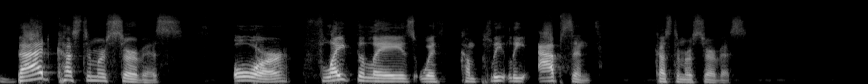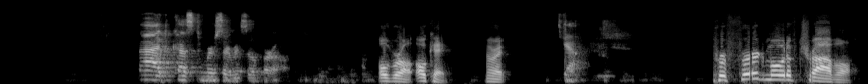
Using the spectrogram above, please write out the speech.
bad customer service or flight delays with completely absent customer service. bad customer service overall Overall, okay. All right. Yeah Preferred mode of travel:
